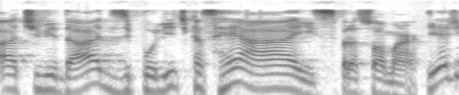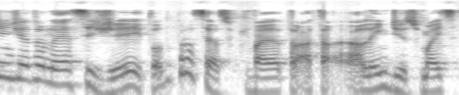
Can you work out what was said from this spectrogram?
atividades e políticas reais para sua marca. E a gente entra no SG e todo o processo que vai além disso. Mas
